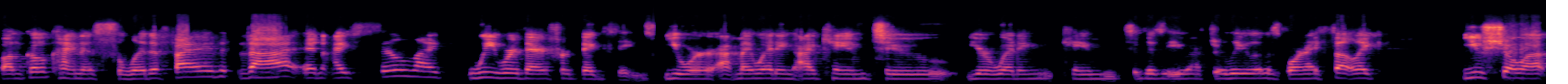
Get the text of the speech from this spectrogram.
Bunco kind of solidified that. And I feel like we were there for big things. You were at my wedding. I came to your wedding, came to visit you after Leela was born. I felt like you show up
